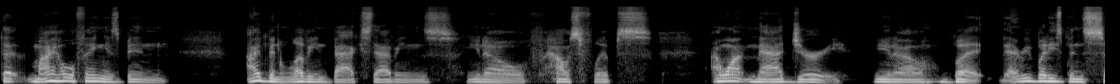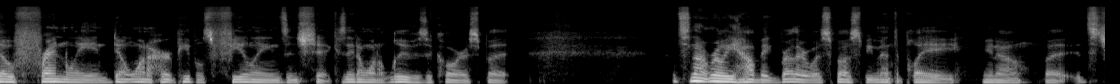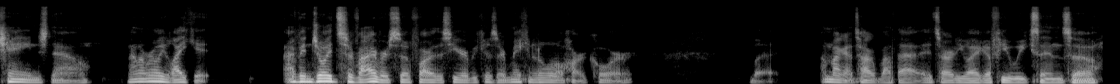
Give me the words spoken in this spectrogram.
That my whole thing has been I've been loving backstabbings, you know, house flips. I want mad jury, you know, but everybody's been so friendly and don't want to hurt people's feelings and shit because they don't want to lose, of course. But it's not really how Big Brother was supposed to be meant to play, you know, but it's changed now. I don't really like it. I've enjoyed Survivor so far this year because they're making it a little hardcore. But I'm not going to talk about that. It's already like a few weeks in. So,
